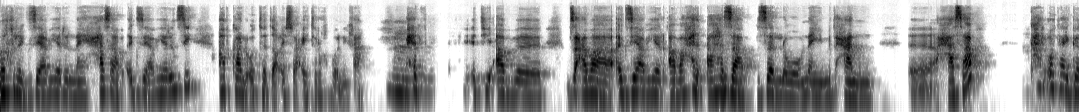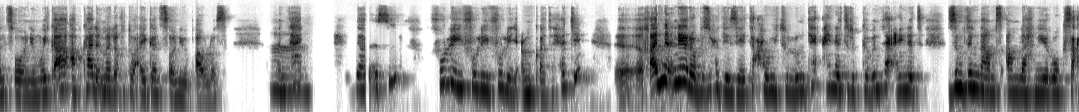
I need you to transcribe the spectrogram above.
ምክሪ እግዚኣብሄርን ናይ ሓሳብ እግዚኣብሄርን ሲ ኣብ ካልኦት ተጠቂሱ ኣይትረክቦን ኢካ እቲ ኣብ ብዛዕባ እግዚኣብሄር ኣብ ኣህዛብ ዘለዎ ናይ ምድሓን ሓሳብ ካልኦት ኣይገልፅዎን እዮም ወይ ከዓ ኣብ ካልእ መልእክቱ ኣይገልፆን እዩ ጳውሎስ እንታይ ዘርእሲ ፍሉይ ፍሉይ ፍሉይ ዕምቀት ሕጂ ቀንእ ነይሮ ብዙሕ ግዜ ተዓዊትሉ እንታይ ዓይነት ርክብ እንታይ ዓይነት ዝምድና ምስ ኣምላኽ ነይርዎ ክሳዕ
